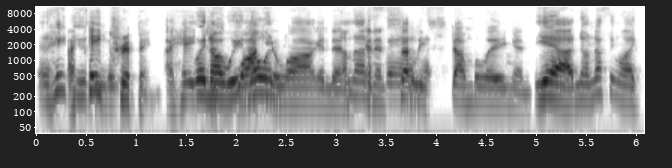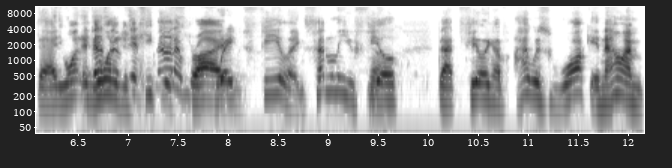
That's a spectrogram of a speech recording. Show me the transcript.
and I hate I hate the- tripping. I hate Wait, no, we- no walking one- along and then and then suddenly stumbling and Yeah, no, nothing like that. You want it you want to just keep not your a stride. great feeling. Suddenly you feel that feeling of I was walking. Now I'm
